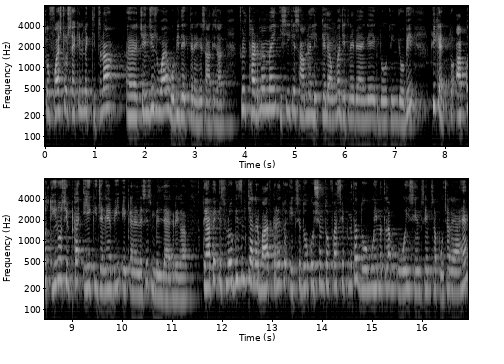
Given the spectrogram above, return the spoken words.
तो फ़र्स्ट और सेकंड में कितना चेंजेस हुआ है, वो भी देखते रहेंगे साथ ही साथ। फिर थर्ड में मैं इसी के सामने लिख के लाऊँगा, जितने भी आएँगे, एक, दो, तीन, जो भी, ठीक है? तो आपको तीनों शिफ्ट का एक ही जगह भी एक एनालिसिस मिल जाया करेगा। तो यहाँ पे स्लोगिज्म की अगर बात करें तो एक से दो क्वेश्चन तो फ़र्स्ट शिफ्ट में था, दो वही मतलब वही सेम सेम सा पूछा गया है।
